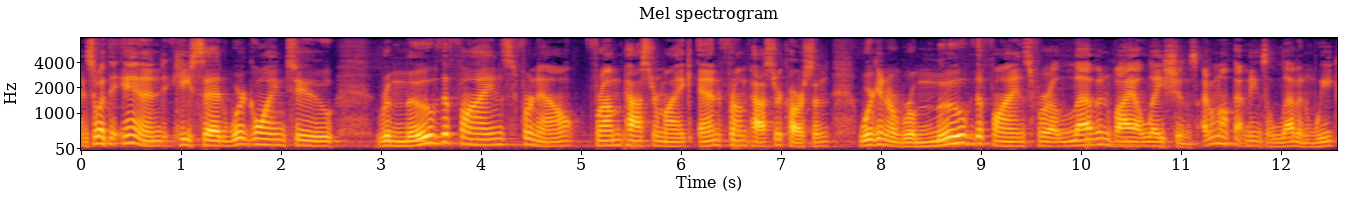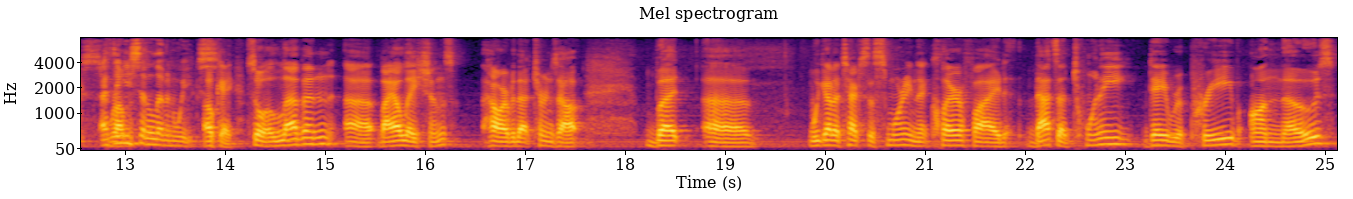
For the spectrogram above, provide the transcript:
And so at the end, he said, We're going to remove the fines for now from Pastor Mike and from Pastor Carson. We're going to remove the fines for 11 violations. I don't know if that means 11 weeks. I think Rob- he said 11 weeks. Okay, so 11 uh, violations, however that turns out. But uh, we got a text this morning that clarified that's a 20 day reprieve on those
